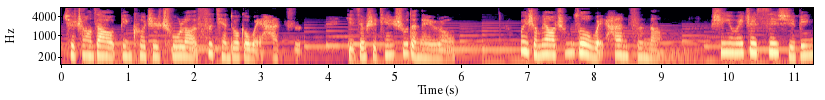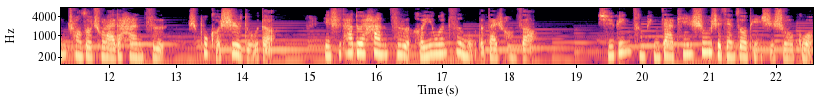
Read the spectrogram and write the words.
却创造并刻制出了四千多个伪汉字，也就是《天书》的内容。为什么要称作伪汉字呢？是因为这些徐冰创作出来的汉字是不可视读的，也是他对汉字和英文字母的再创造。徐冰曾评价《天书》这件作品时说过：“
